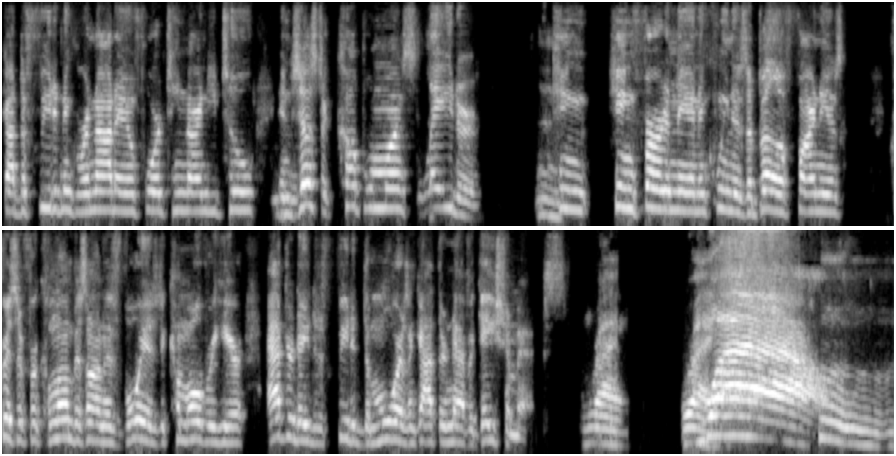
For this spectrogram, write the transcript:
got defeated in Granada in 1492, and just a couple months later, Mm. King King Ferdinand and Queen Isabella financed Christopher Columbus on his voyage to come over here after they defeated the Moors and got their navigation maps. right. Right. Wow. Hmm.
